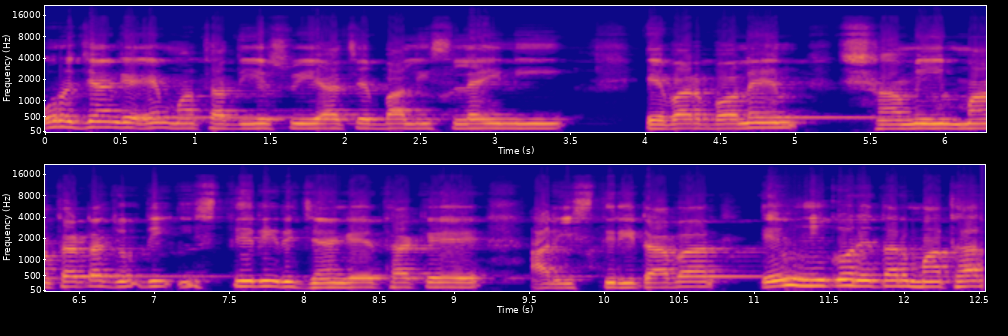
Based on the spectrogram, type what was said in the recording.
ওর জায়গায় মাথা দিয়ে শুয়ে আছে বালিশ লাইনি এবার বলেন, স্বামী, মাথাটা যদি স্ত্রীর জায়গায় থাকে, আর স্ত্রীটা আবার এমনি করে তার মাথার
